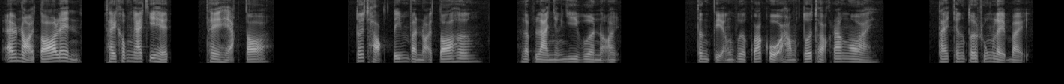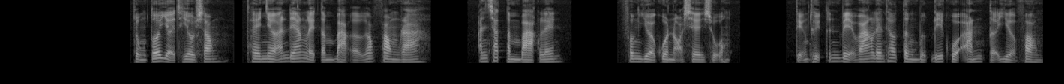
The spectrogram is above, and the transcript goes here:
Em nói to lên, thầy không nghe chi hết. Thầy hét to. Tôi thọt tim và nói to hơn, lặp lại những gì vừa nói. Từng tiếng vừa qua cổ họng tôi thoát ra ngoài. Tay chân tôi rung lẩy bẩy. Chúng tôi giới thiệu xong, thầy nhờ anh đen lấy tầm bạc ở góc phòng ra. Anh xách tầm bạc lên. Phần giữa của nó xê xuống. Tiếng thủy tinh bể vang lên theo từng bước đi của anh tới giữa phòng.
